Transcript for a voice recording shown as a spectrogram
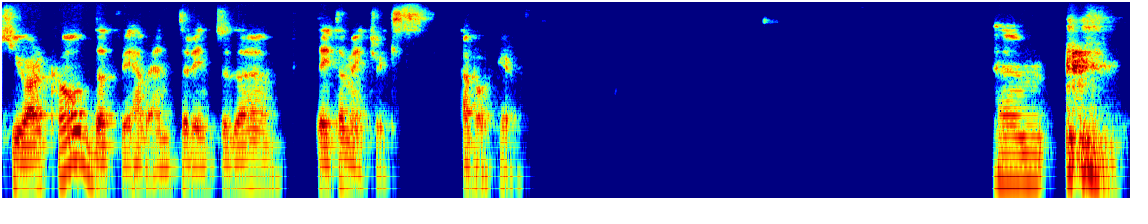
QR code that we have entered into the data matrix above here. Um,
